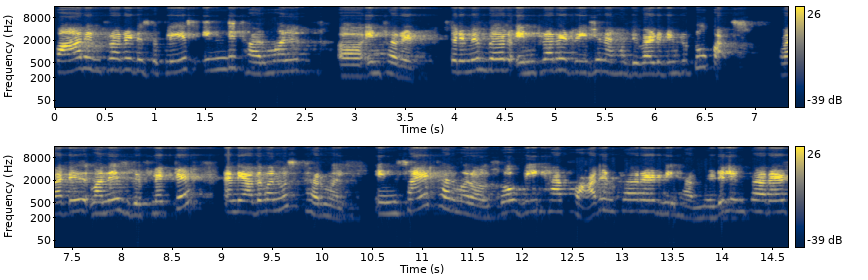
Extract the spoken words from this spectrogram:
Far infrared is the place in the thermal uh, infrared. So remember infrared region i have divided into two parts what is one is reflected and the other one was thermal. Inside thermal also we have far infrared we have middle infrared.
